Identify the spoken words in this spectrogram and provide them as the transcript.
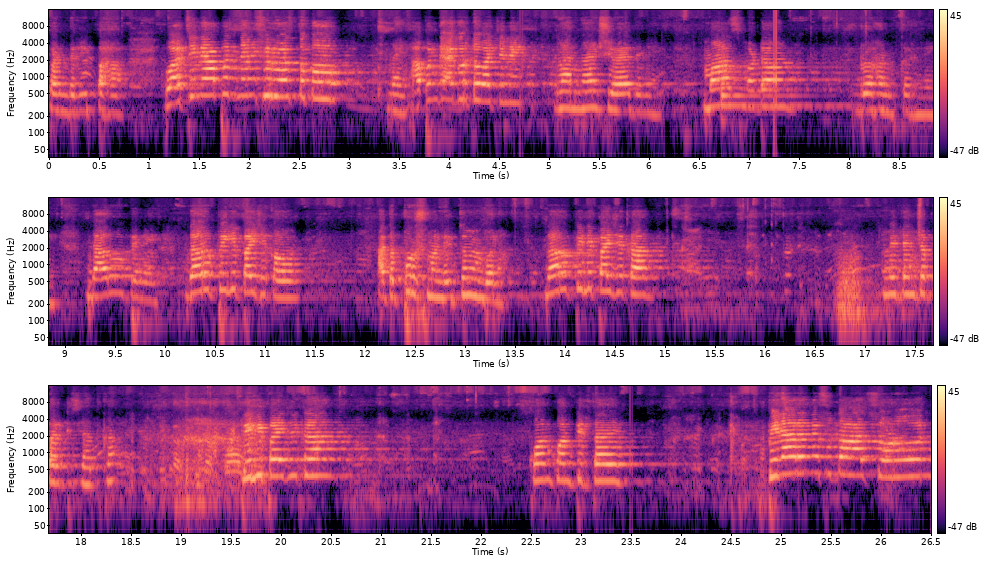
पंढरी पहा. वाचने आपण ज्ञानेश्वर वाचतो का हो? नाही. आपण काय करतो वाचने? घाण घाण शिवाय देणे. मांस मटण ग्रहण करणे. दारू पिणे. दारू पिली पाहिजे का हो? आता पुरुष मंडळी तुम्ही बोला. दारू पिली पाहिजे का? मी त्यांच्या पार्टीचे आहात का? पिली पाहिजे का? कोण कोण पित आहे पिणाऱ्याने सुद्धा आज सोडून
